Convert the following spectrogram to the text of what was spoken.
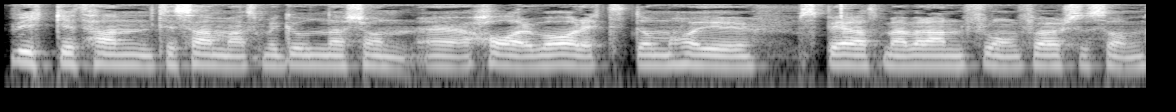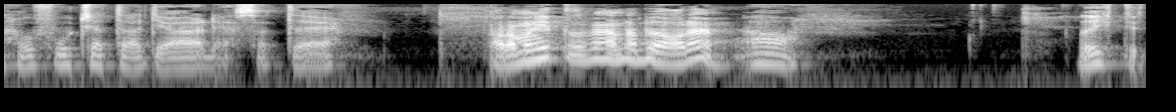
Vilket han tillsammans med Gunnarsson eh, har varit. De har ju spelat med varandra från försäsong och fortsätter att göra det. Så att, eh, Ja, de har hittat varandra bra där. ja. Riktigt,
